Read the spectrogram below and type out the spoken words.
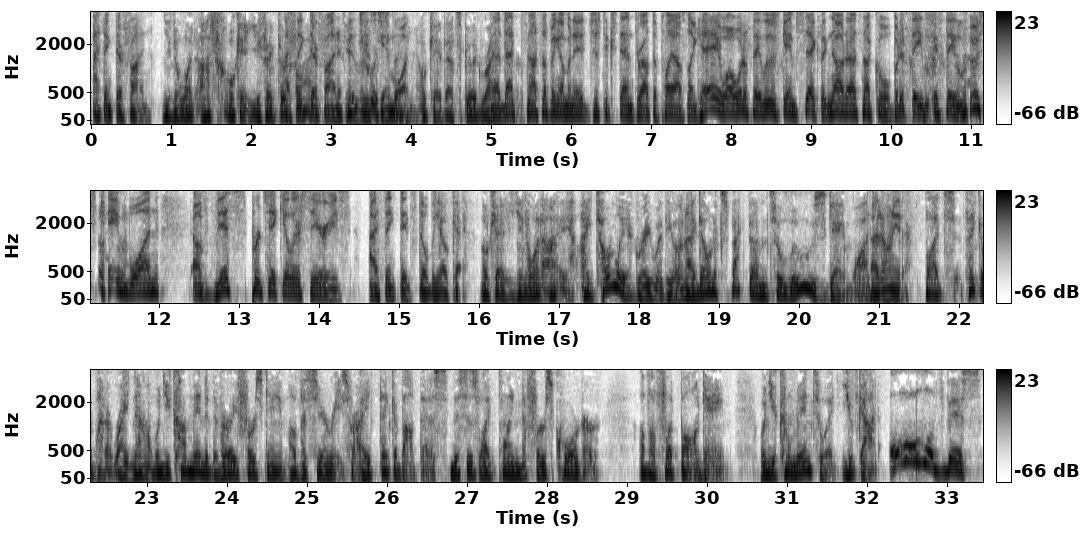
I think they're fine. You know what? Uh, okay, you think they're I fine. think they're fine if they lose game one. Okay, that's good, right? Now, that's not something I'm going to just extend throughout the playoffs. Like, hey, well, what if they lose game six? Like, no, no, that's not cool. But if they if they lose game one of this particular series, I think they'd still be okay. Okay, you know what? I, I totally agree with you, and I don't expect them to lose game one. I don't either. But think about it right now. When you come into the very first game of a series, right? Think about this. This is like playing the first quarter of a football game. When you come into it, you've got all of this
